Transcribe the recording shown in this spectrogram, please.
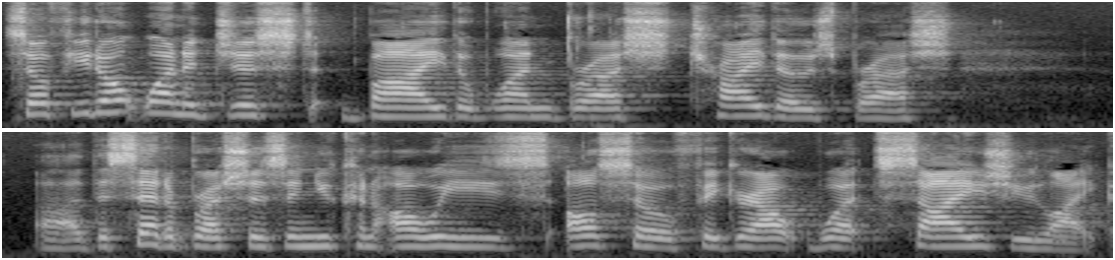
So if you don't want to just buy the one brush, try those brush uh, the set of brushes and you can always also figure out what size you like.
